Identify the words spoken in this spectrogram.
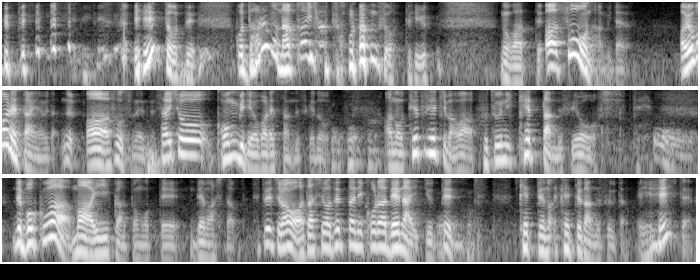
言って。え？っと思って。これ誰も仲いいやつおらんぞっていうのがあって。あそうなん？みたいな。あ呼ばれたんや。みたいな。であそうですね。最初コンビで呼ばれてたんですけどあの鉄ヘチマは普通に蹴ったんですよ。って。で僕はまあいいかと思って出ました。鉄ヘチマは私は絶対にこれは出ないって言って蹴って,、ま、蹴ってたんです。みたいな。え？ー、みたいな。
